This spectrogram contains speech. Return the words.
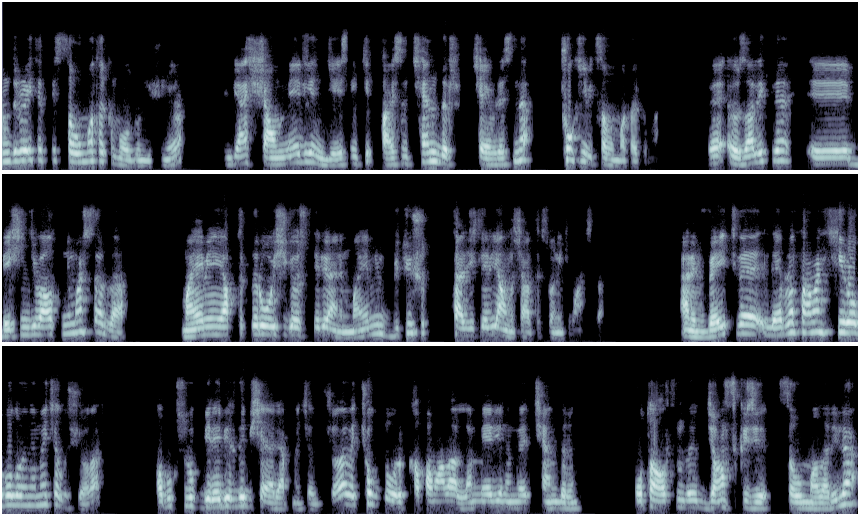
underrated bir savunma takımı olduğunu düşünüyorum. Çünkü yani Sean Marion, Jason Kidd, Tyson Chandler çevresinde çok iyi bir savunma takımı. Ve özellikle 5. E, ve 6. maçlarda Miami'ye yaptıkları o işi gösteriyor. Yani Miami'nin bütün şut tercihleri yanlış artık son iki maçta. Yani Wade ve LeBron tamamen hero ball oynamaya çalışıyorlar. Abuk subuk birebir de bir şeyler yapmaya çalışıyorlar ve çok doğru kapamalarla Marion'ın ve Chandler'ın ota altında can sıkıcı savunmalarıyla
